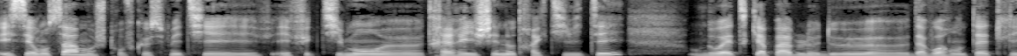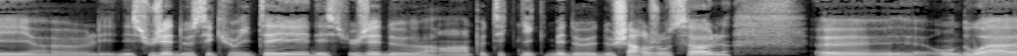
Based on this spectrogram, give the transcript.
et c'est en ça, moi, je trouve que ce métier est effectivement euh, très riche et notre activité. On doit être capable de euh, d'avoir en tête euh, les, les, sujets de sécurité, des sujets de un peu techniques, mais de, de charge au sol. On doit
